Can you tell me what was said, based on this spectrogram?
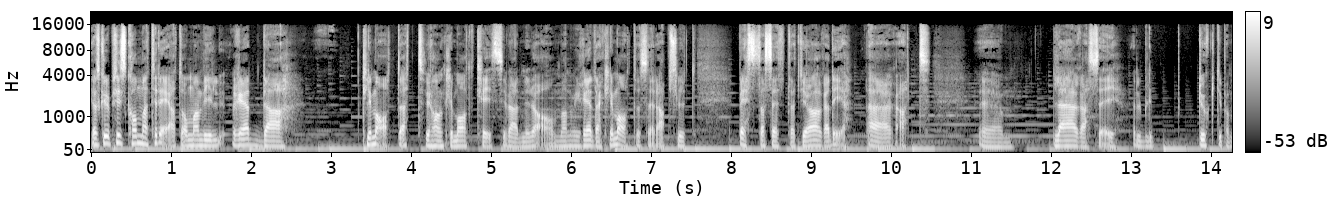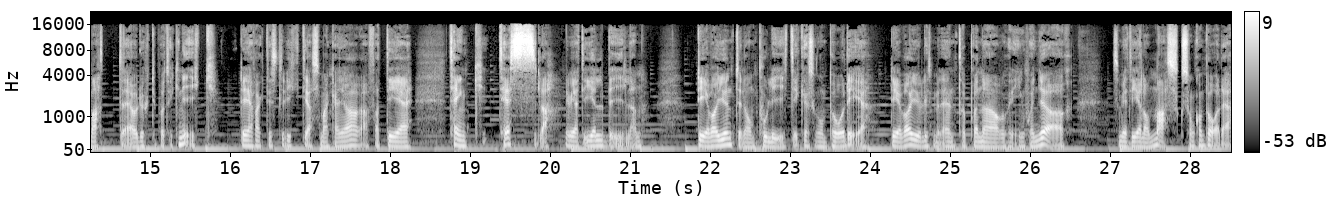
Jag skulle precis komma till det, att om man vill rädda klimatet, vi har en klimatkris i världen idag, om man vill rädda klimatet så är det absolut bästa sättet att göra det är att eh, lära sig eller bli duktig på matte och duktig på teknik. Det är faktiskt det viktigaste man kan göra för att det är, tänk Tesla, ni vet elbilen. Det var ju inte någon politiker som kom på det. Det var ju liksom en entreprenör och ingenjör som heter Elon Musk som kom på det.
